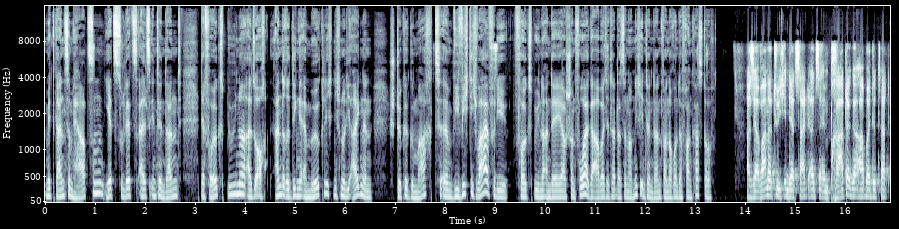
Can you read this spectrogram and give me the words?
mit ganzem Herzen, jetzt zuletzt als Intendant der Volksbühne, also auch andere Dinge ermöglicht, nicht nur die eigenen Stücke gemacht. Ähm, wie wichtig war er für die Volksbühne, an der er ja schon vorher gearbeitet hat, als er noch nicht Intendant war, noch unter Frank Kastorf? Also er war natürlich in der Zeit, als er im Prater gearbeitet hat,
